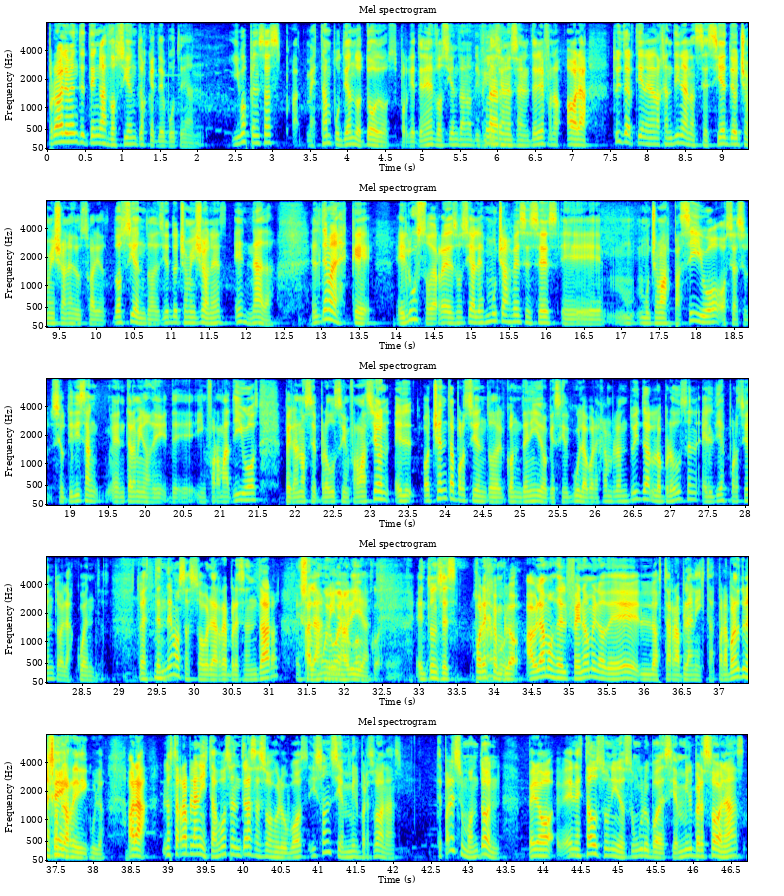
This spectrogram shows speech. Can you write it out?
probablemente tengas 200 que te putean. Y vos pensás, "Ah, me están puteando todos, porque tenés 200 notificaciones en el teléfono. Ahora, Twitter tiene en Argentina, no sé, 7, 8 millones de usuarios. 200 de 7, 8 millones es nada. El tema es que el uso de redes sociales muchas veces es eh, mu- mucho más pasivo, o sea, se, se utilizan en términos de, de informativos, pero no se produce información. El 80% del contenido que circula, por ejemplo, en Twitter, lo producen el 10% de las cuentas. Entonces, tendemos a sobrerepresentar a las bueno. minorías. Eh, Entonces, por ejemplo, hablamos del fenómeno de los terraplanistas, para ponerte un Sí. ejemplo ridículo. Ahora, los terraplanistas, vos entras a esos grupos y son 100.000 personas. ¿Te parece un montón? Pero en Estados Unidos, un grupo de 100.000 personas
